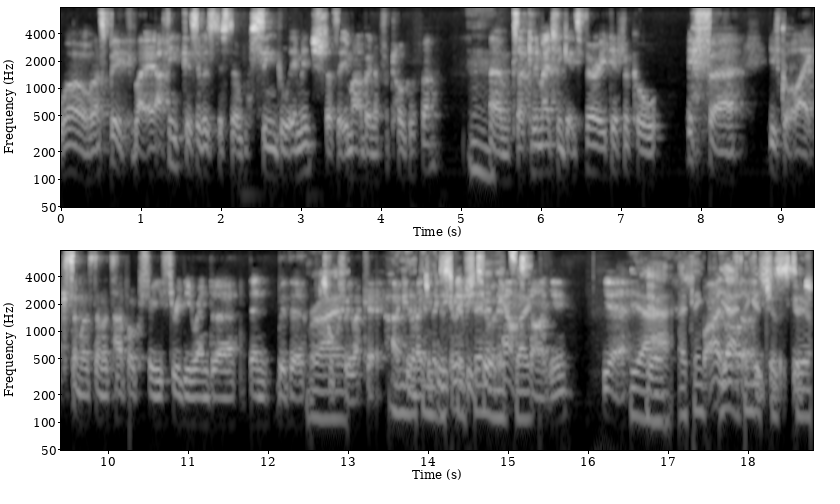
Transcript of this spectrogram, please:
Whoa, that's big. Like I think because it was just a single image, I think it might have been a photographer. Because mm. um, I can imagine it gets very difficult if uh, you've got like someone's done the typography, 3D render, then with a right. photography like it. I can imagine because you can only do two accounts, like, can't you? Yeah. Yeah, yeah. I think. I yeah, I think it's just two.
